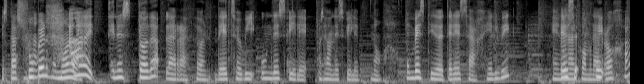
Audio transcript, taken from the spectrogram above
está súper de moda. Ay, tienes toda la razón. De hecho, vi un desfile, o sea, un desfile, no, un vestido de Teresa Helbig en una alfombra roja.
